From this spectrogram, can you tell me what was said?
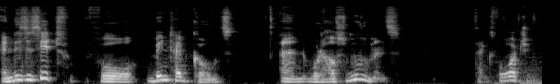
And this is it for bin type codes and warehouse movements. Thanks for watching.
